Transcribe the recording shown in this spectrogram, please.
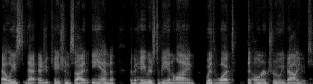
at least that education side and the behaviors to be in line with what the owner truly values.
